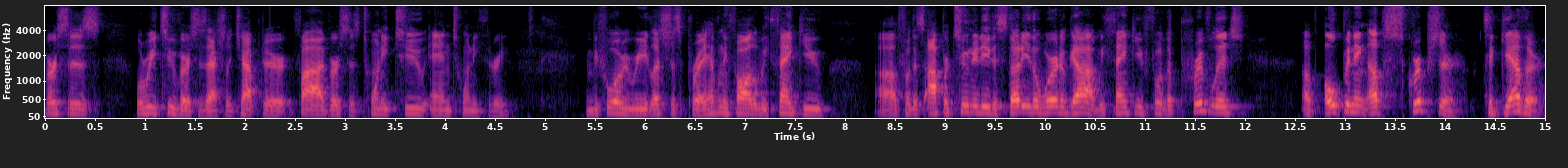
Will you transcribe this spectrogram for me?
verses, we'll read two verses actually, chapter 5, verses 22 and 23. And before we read, let's just pray. Heavenly Father, we thank you uh, for this opportunity to study the Word of God. We thank you for the privilege of opening up Scripture together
